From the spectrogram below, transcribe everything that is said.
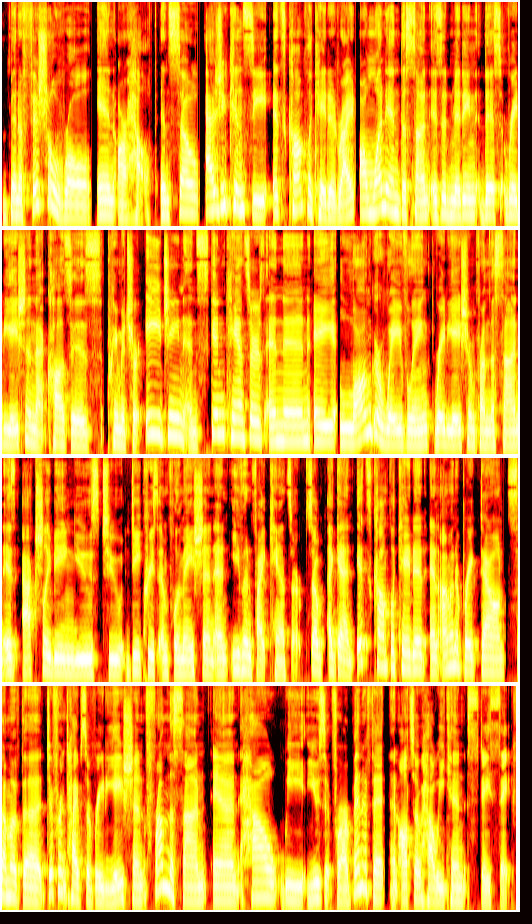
beneficial role in our health. And so, as you can see, it's complicated, right? On one end, the sun is emitting this radiation that causes premature aging and skin cancers. And then a longer wavelength radiation from the sun is actually being used to decrease inflammation and even fight cancer. So again, it's complicated and I'm going to break down some of the different types of radiation from the sun and how we use it for our benefit and also how we can stay safe.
